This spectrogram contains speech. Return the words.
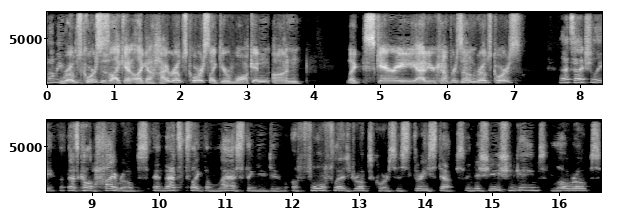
Tommy ropes course is like a like a high ropes course, like you're walking on like scary out of your comfort zone ropes course. That's actually that's called high ropes, and that's like the last thing you do. A full fledged ropes course is three steps: initiation games, low ropes,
